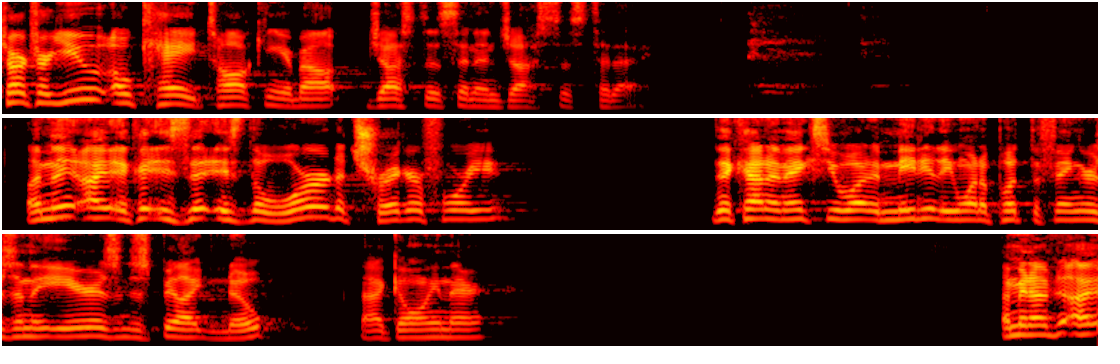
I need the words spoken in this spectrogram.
Church, are you okay talking about justice and injustice today? I mean, is the, is the word a trigger for you that kind of makes you what immediately want to put the fingers in the ears and just be like, nope, not going there? I mean, I've, I,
